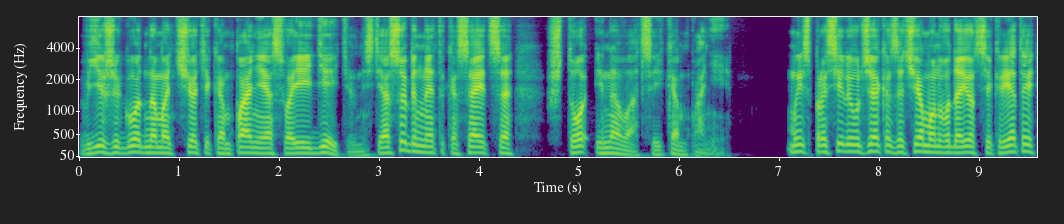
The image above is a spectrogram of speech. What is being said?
в ежегодном отчете компании о своей деятельности. Особенно это касается что инноваций компании. Мы спросили у Джека, зачем он выдает секреты,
